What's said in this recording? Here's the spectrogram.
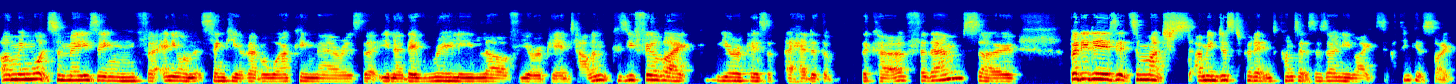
I mean, what's amazing for anyone that's thinking of ever working there is that you know they really love European talent because you feel like Europe is ahead of the, the curve for them. So, but it is. It's a much. I mean, just to put it into context, there's only like I think it's like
